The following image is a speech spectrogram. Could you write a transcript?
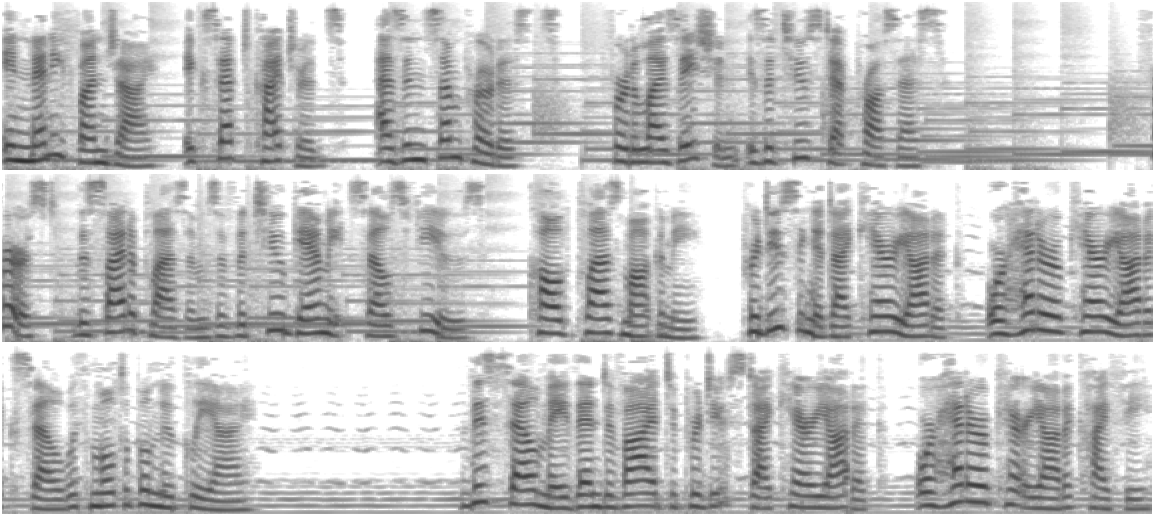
In many fungi, except chytrids, as in some protists, fertilization is a two-step process. First, the cytoplasms of the two gamete cells fuse, called plasmogamy, producing a dikaryotic or heterokaryotic cell with multiple nuclei. This cell may then divide to produce dikaryotic or heterokaryotic hyphae.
